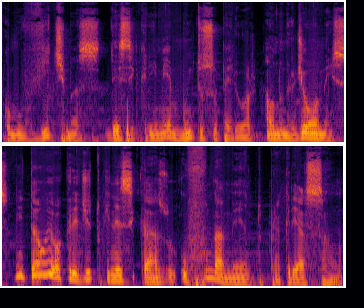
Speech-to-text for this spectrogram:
como vítimas desse crime é muito superior ao número de homens. Então eu acredito que nesse caso o fundamento para a criação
